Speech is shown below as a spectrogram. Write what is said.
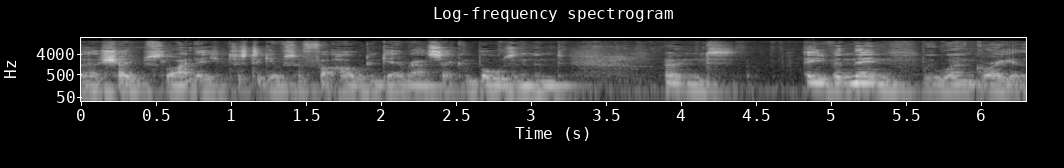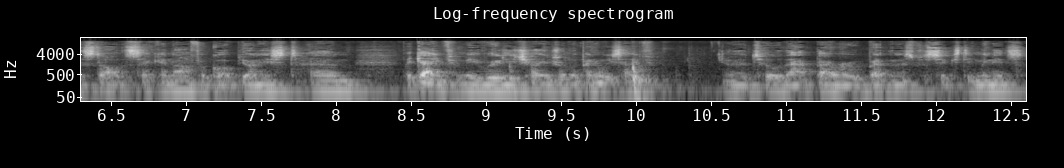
uh, shape slightly, just to give us a foothold and get around second balls and and, and even then we weren't great at the start of the second half. I've got to be honest. Um, the game for me really changed on the penalty save. Uh, until that Barrow betting us for 60 minutes.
